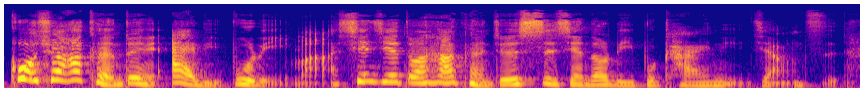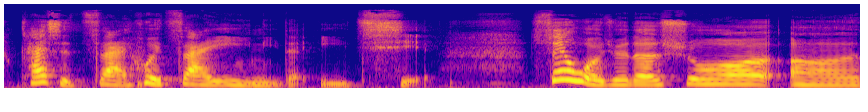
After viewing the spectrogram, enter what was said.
过去他可能对你爱理不理嘛，现阶段他可能就是视线都离不开你这样子，开始在会在意你的一切，所以我觉得说，呃，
